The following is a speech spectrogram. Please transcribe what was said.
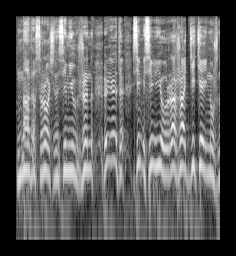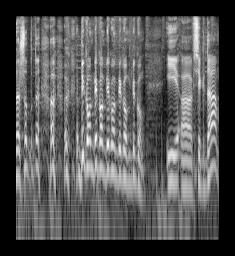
надо срочно семью, жен, э, это, сем- семью, рожать детей нужно, чтобы бегом, бегом, бегом, бегом, бегом. И э, всегда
